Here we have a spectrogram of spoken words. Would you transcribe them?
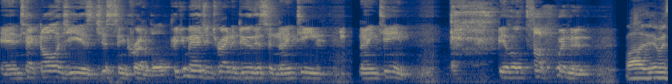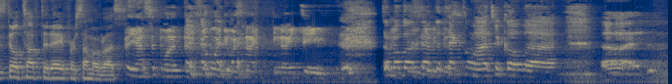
and technology is just incredible. Could you imagine trying to do this in 1919? Be a little tough, wouldn't it? Well, it was still tough today for some of us. Yes, it was. It felt like it was 1919. Some of us have the technological uh, uh,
